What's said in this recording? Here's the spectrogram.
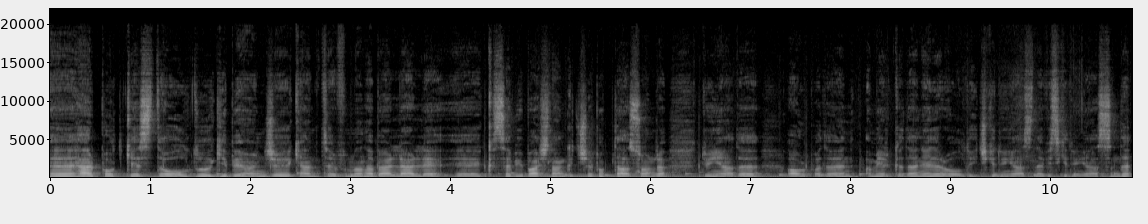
E, Her podcast'te olduğu gibi önce kendi tarafımdan haberlerle e, kısa bir başlangıç yapıp daha sonra dünyada, Avrupa'da, Amerika'da neler oldu içki dünyasında, viski dünyasında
